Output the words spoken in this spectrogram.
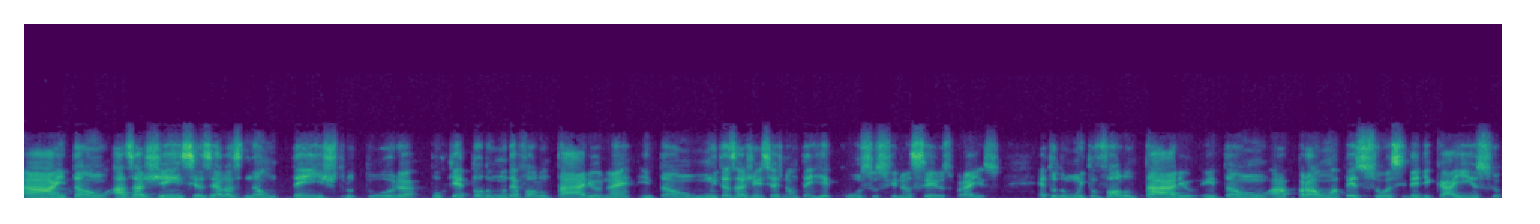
Ah, então, as agências, elas não têm estrutura, porque todo mundo é voluntário, né? Então, muitas agências não têm recursos financeiros para isso. É tudo muito voluntário. Então, ah, para uma pessoa se dedicar a isso,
